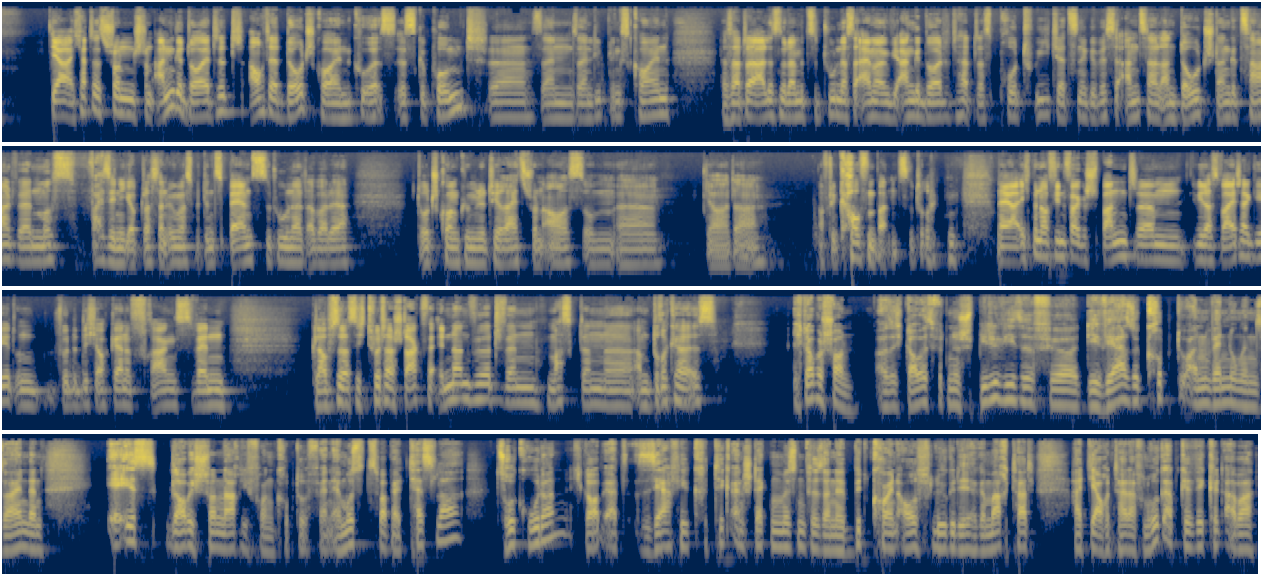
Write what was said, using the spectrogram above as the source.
ja, ich hatte es schon, schon angedeutet, auch der Dogecoin-Kurs ist gepumpt, äh, sein, sein Lieblingscoin. Das hatte alles nur damit zu tun, dass er einmal irgendwie angedeutet hat, dass pro Tweet jetzt eine gewisse Anzahl an Doge dann gezahlt werden muss. Weiß ich nicht, ob das dann irgendwas mit den Spams zu tun hat, aber der Dogecoin-Community reizt schon aus, um äh, ja da auf den Kaufen-Button zu drücken. Naja, ich bin auf jeden Fall gespannt, ähm, wie das weitergeht und würde dich auch gerne fragen, Sven, glaubst du, dass sich Twitter stark verändern wird, wenn Musk dann äh, am Drücker ist? Ich glaube schon. Also ich glaube, es wird eine Spielwiese für diverse Krypto-Anwendungen sein, denn er ist, glaube ich, schon nach wie vor ein Krypto-Fan. Er musste zwar bei Tesla zurückrudern. Ich glaube, er hat sehr viel Kritik einstecken müssen für seine Bitcoin-Ausflüge, die er gemacht hat. Hat ja auch einen Teil davon rückabgewickelt, aber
